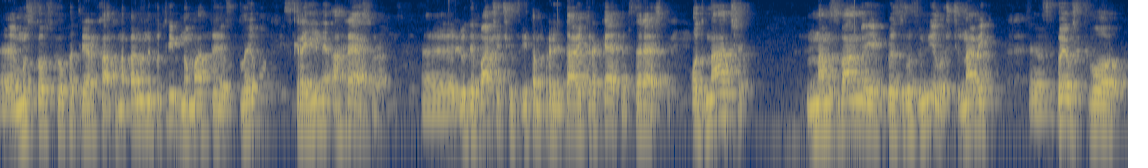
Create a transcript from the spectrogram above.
е, московського патріархату. Напевно, не потрібно мати впливу з країни агресора. Е, люди бачать, що звітам прилітають ракети, все решта. Одначе нам з вами якби зрозуміло, що навіть е, вбивство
